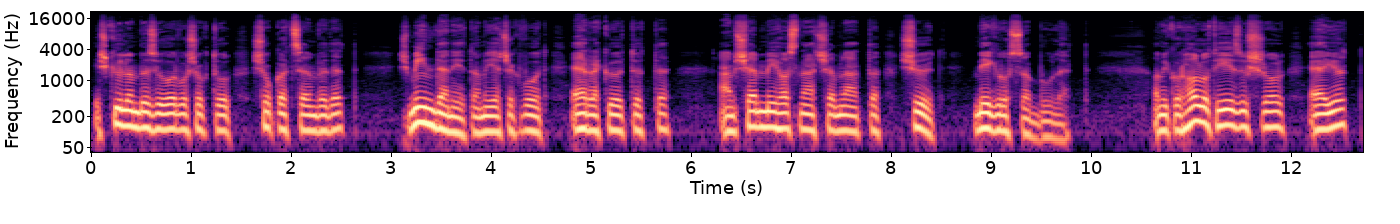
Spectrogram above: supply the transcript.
és különböző orvosoktól sokat szenvedett, és mindenét, amilyen csak volt, erre költötte, ám semmi hasznát sem látta, sőt, még rosszabbul lett. Amikor hallott Jézusról, eljött,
